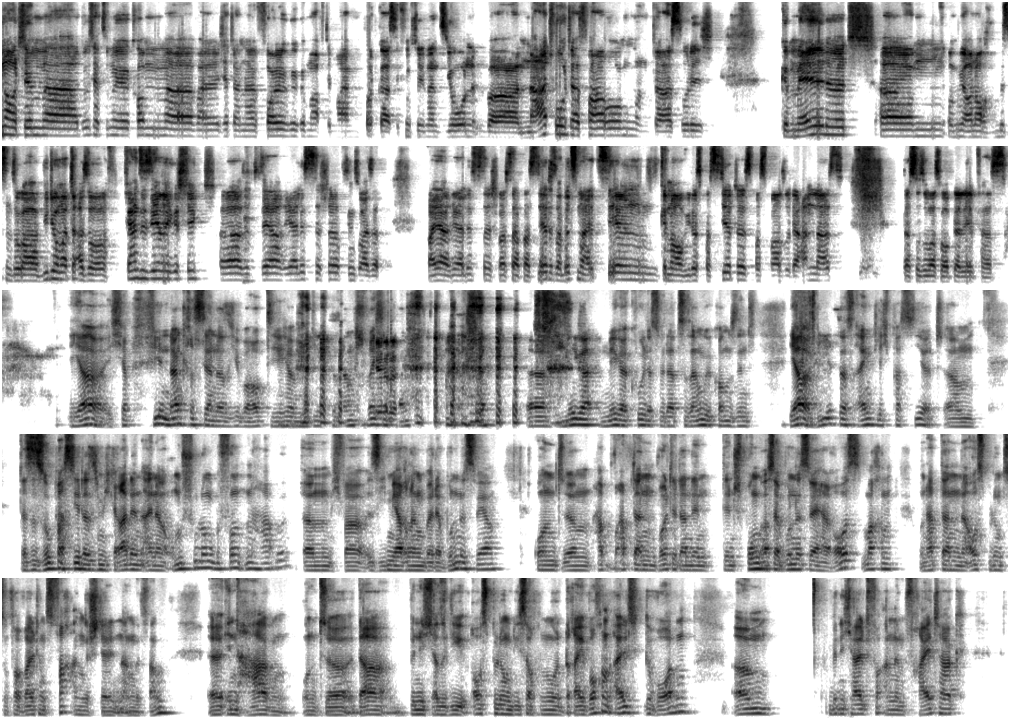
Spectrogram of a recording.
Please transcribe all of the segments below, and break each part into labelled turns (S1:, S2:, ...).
S1: Genau, Tim, äh, du bist ja zu mir gekommen, äh, weil ich hatte eine Folge gemacht in meinem Podcast Die fünfte Dimension über Nahtoderfahrungen und da hast du dich gemeldet ähm, und mir auch noch ein bisschen sogar Videomaterial, also Fernsehserie geschickt, äh, sehr realistische, beziehungsweise war ja realistisch, was da passiert ist. Da willst du mal erzählen, genau, wie das passiert ist, was war so der Anlass, dass du sowas überhaupt erlebt hast.
S2: Ja, ich habe vielen Dank, Christian, dass ich überhaupt hier mit dir zusammen sprechen kann. äh, mega, mega cool, dass wir da zusammengekommen sind. Ja, wie ist das eigentlich passiert? Ähm, das ist so passiert, dass ich mich gerade in einer Umschulung befunden habe. Ähm, ich war sieben Jahre lang bei der Bundeswehr und ähm, hab, hab dann, wollte dann den, den Sprung aus der Bundeswehr heraus machen und habe dann eine Ausbildung zum Verwaltungsfachangestellten angefangen in Hagen. Und äh, da bin ich, also die Ausbildung, die ist auch nur drei Wochen alt geworden, ähm, bin ich halt an einem Freitag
